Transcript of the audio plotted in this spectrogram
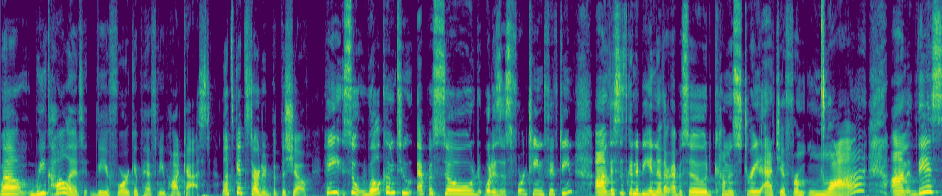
Well, we call it the Euphoric Epiphany podcast. Let's get started with the show. Hey, so welcome to episode, what is this, 14, 15? Uh, this is going to be another episode coming straight at you from moi. Um, this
